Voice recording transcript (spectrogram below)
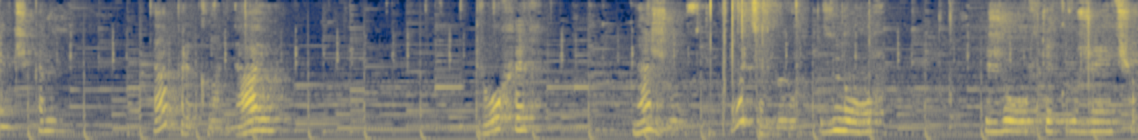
пальчиками та прикладаю трохи на жовтий. Потім беру знов жовтий кружечок.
